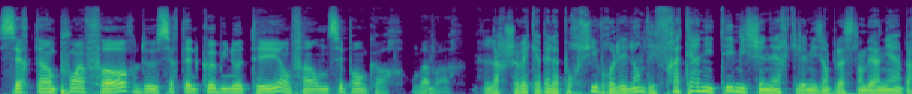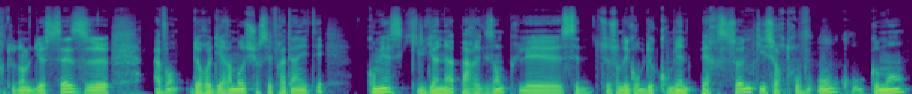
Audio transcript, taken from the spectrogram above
certains points forts de certaines communautés. Enfin, on ne sait pas encore. On va voir. L'archevêque appelle à poursuivre l'élan des fraternités missionnaires qu'il a mis en place l'an dernier un partout dans le diocèse. Euh, avant de redire un mot sur ces fraternités, combien est-ce qu'il y en a par exemple? Ce sont des groupes de combien de personnes qui se retrouvent où Comment?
